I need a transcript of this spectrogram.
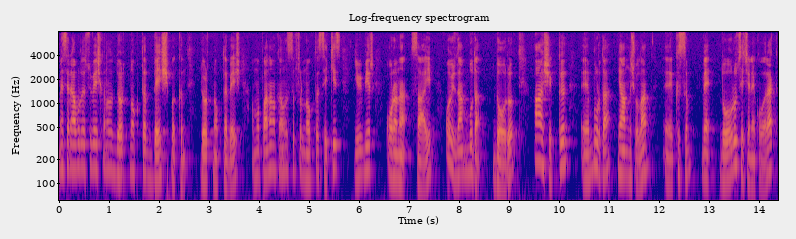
Mesela burada Süveyş kanalı 4.5 bakın 4.5 ama Panama kanalı 0.8 gibi bir orana sahip. O yüzden bu da doğru. A şıkkı e, burada yanlış olan e, kısım ve doğru seçenek olarak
